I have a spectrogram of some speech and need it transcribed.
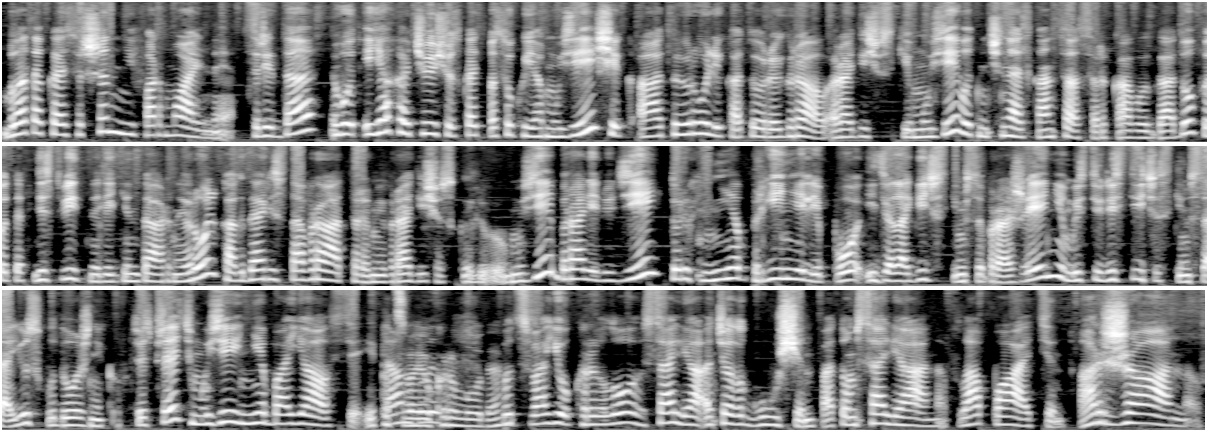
Была такая совершенно неформальная среда. Вот, и я хочу еще сказать, поскольку я музейщик, а той роли, которую играл Радищевский музей, вот начиная с конца 40-х годов, это действительно легендарная роль, когда реставраторами в Радищевский музей брали людей, которых не приняли по идеологическим соображениям и стилистическим союз художников. То есть, представляете, музей не боялся. И Под там свое было- крыло, да? вот свое крыло Соля... сначала Гущин, потом Солянов, Лопатин, Аржанов.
